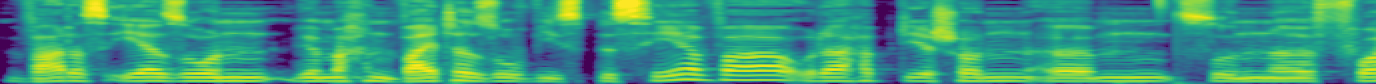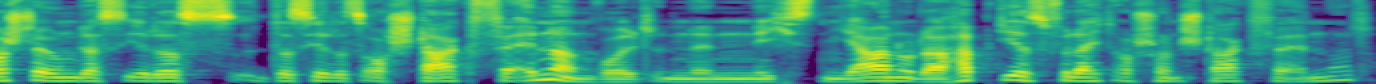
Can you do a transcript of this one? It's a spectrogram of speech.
War das eher so ein, wir machen weiter so, wie es bisher war? Oder habt ihr schon ähm, so eine Vorstellung, dass ihr das, dass ihr das auch stark verändern wollt in den nächsten Jahren? Oder habt ihr es vielleicht auch schon stark verändert?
